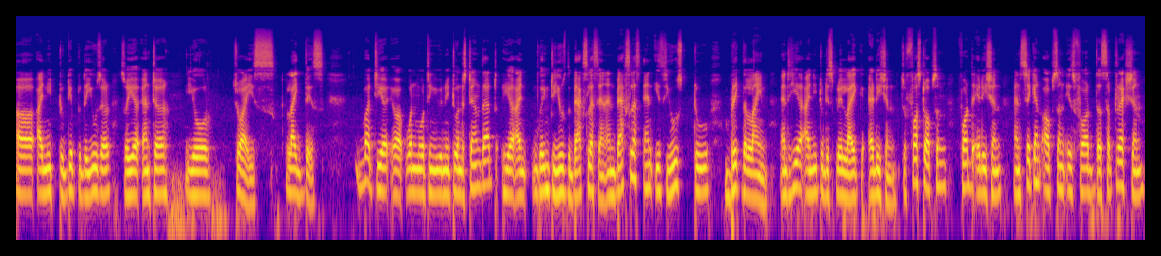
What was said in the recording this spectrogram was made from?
Uh, I need to give to the user. So here enter your choice like this. But here uh, one more thing you need to understand that here I'm going to use the backslash n and backslash n is used to break the line and here I need to display like addition. So first option for the addition and second option is for the subtraction.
